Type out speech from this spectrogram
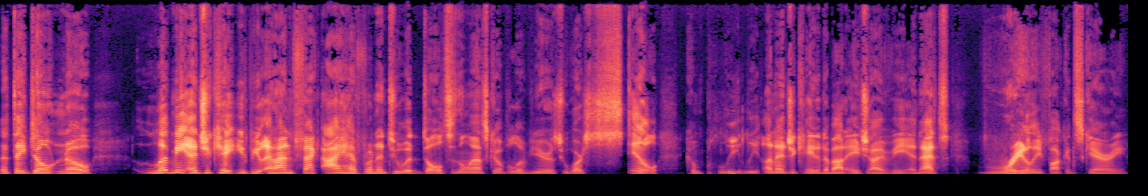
that they don't know. Let me educate you people. And in fact, I have run into adults in the last couple of years who are still completely uneducated about HIV. And that's really fucking scary.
